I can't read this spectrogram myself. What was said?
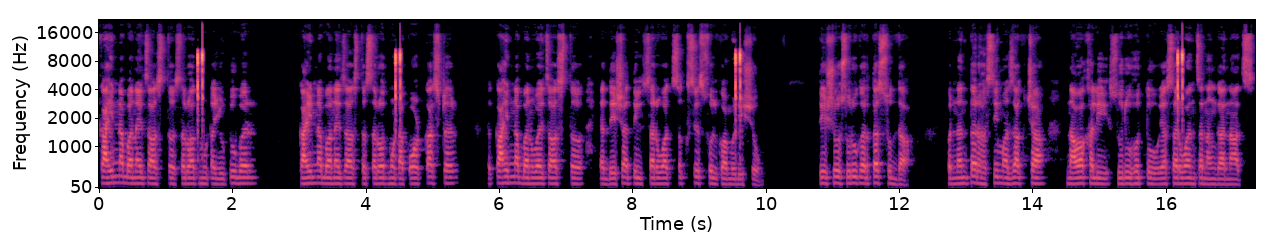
काहींना बनायचं असतं सर्वात मोठा युट्यूबर काहींना बनायचं असतं सर्वात मोठा पॉडकास्टर तर काहींना बनवायचं असतं या देशातील सर्वात सक्सेसफुल कॉमेडी शो ते शो सुरू करतात सुद्धा. पण नंतर हसी मजाकच्या नावाखाली सुरू होतो या सर्वांचा नंगा नाच.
